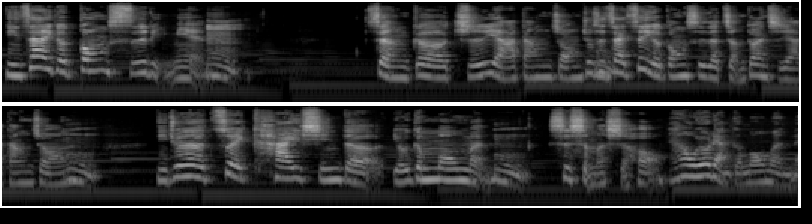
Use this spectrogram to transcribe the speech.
你在一个公司里面，嗯，整个职涯当中，就是在这个公司的整段职涯当中，嗯，你觉得最开心的有一个 moment，嗯，是什么时候？然后我有两个 moment 呢。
